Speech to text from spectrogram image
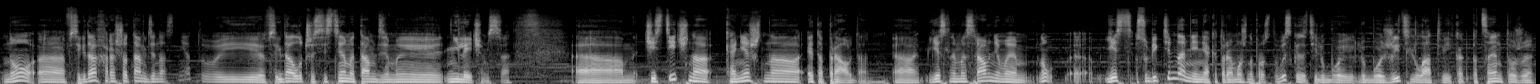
Ну, э, всегда хорошо там, где нас нет, и всегда лучше системы там, где мы не лечимся. Эм, частично, конечно, это правда. Э, если мы сравниваем, ну, э, есть субъективное мнение, которое можно просто высказать, и любой, любой житель Латвии, как пациент тоже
